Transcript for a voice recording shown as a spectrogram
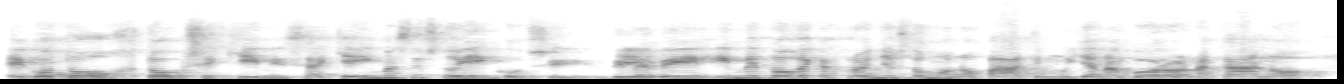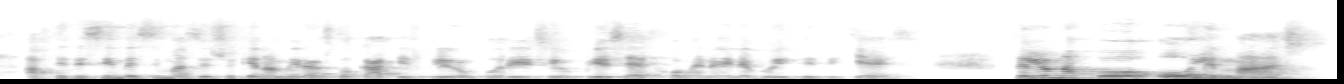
εγώ το 8 ξεκίνησα και είμαστε στο 20. Δηλαδή, είμαι 12 χρόνια στο μονοπάτι μου για να μπορώ να κάνω αυτή τη σύνδεση μαζί σου και να μοιραστώ κάποιες πληροφορίες οι οποίες εύχομαι να είναι βοηθητικές. Θέλω να πω όλοι μας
